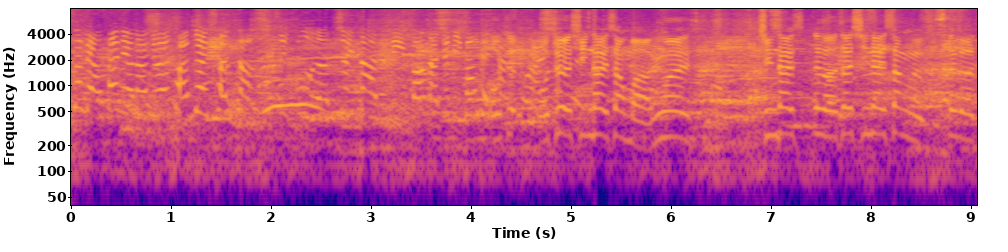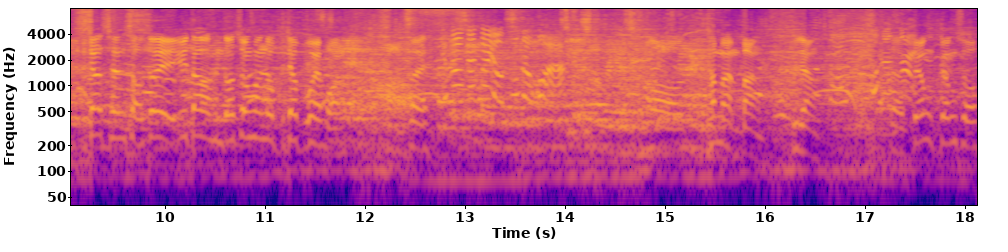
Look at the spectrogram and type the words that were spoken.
这两三年来，觉得团队成长进步的最大的地方，哪些地方可以？我觉我觉得心态上吧，因为心态那个在心态上的那个比较成熟，所以遇到很多状况都比较不会慌。对。有没有跟队友说的话？哦，他们很棒，就这样。不用不用说。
